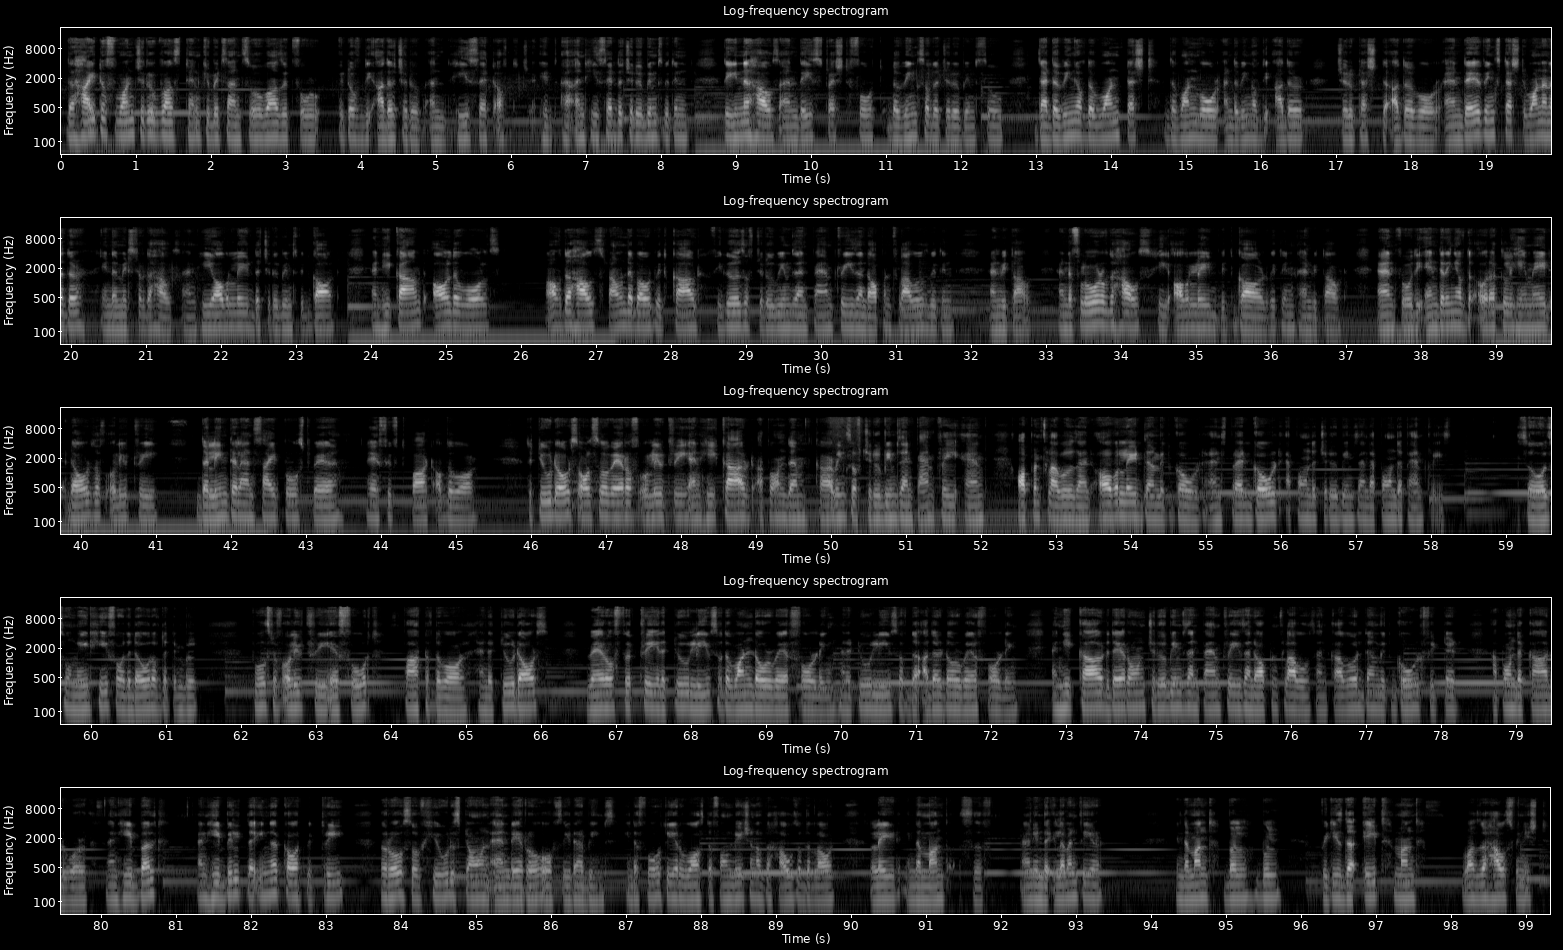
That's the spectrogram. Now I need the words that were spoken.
The height of one cherub was ten cubits, and so was it for it of the other cherub. And he set of it, uh, and he set the cherubims within the inner house, and they stretched forth the wings of the cherubims, so that the wing of the one touched the one wall, and the wing of the other cherub touched the other wall, and their wings touched one another in the midst of the house. And he overlaid the cherubims with gold, and he carved all the walls of the house round about with carved figures of cherubims and palm trees and open flowers within and without. And the floor of the house he overlaid with gold within and without. And for the entering of the oracle he made doors of olive tree. The lintel and side post were a fifth part of the wall. The two doors also were of olive tree, and he carved upon them carvings of cherubims and palm tree and open flowers, and overlaid them with gold, and spread gold upon the cherubims and upon the palm trees. So also made he for the door of the temple post of olive tree a fourth part of the wall, and the two doors whereof the tree the two leaves of the one door were folding, and the two leaves of the other door were folding. And he carved thereon cherubims and palm trees and open flowers, and covered them with gold fitted upon the carved work. And he built and he built the inner court with three rows of hewed stone and a row of cedar beams. In the fourth year was the foundation of the house of the Lord laid in the month Zif. And in the eleventh year, in the month Bul, Bul, which is the eighth month, was the house finished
